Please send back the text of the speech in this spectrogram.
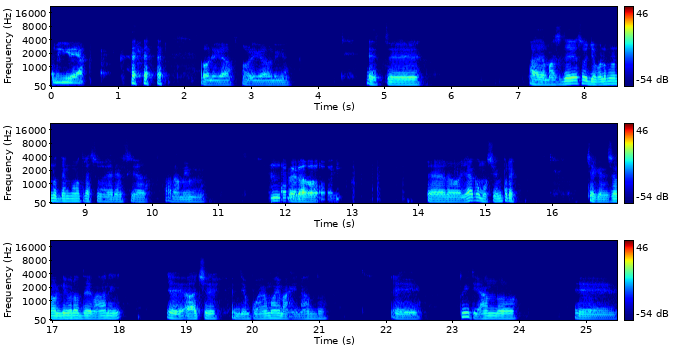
tomen idea. Obligado, obligado, obligado. Este, además de eso, yo por lo menos no tengo otra sugerencia ahora mismo. Pero- Pero ya, como siempre, chequense los libros de Manny, eh, H, vendió un poema imaginando, eh, tuiteando, eh,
